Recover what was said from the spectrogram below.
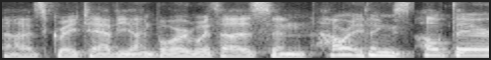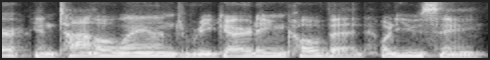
Uh, it's great to have you on board with us. And how are things out there in Tahoe land regarding COVID? What are you seeing?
